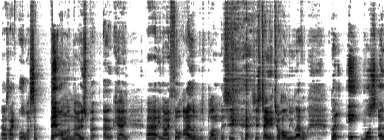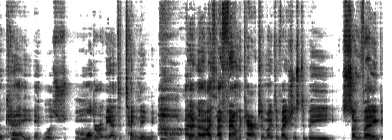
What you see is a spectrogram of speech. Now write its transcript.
And I was like, "Oh, that's a bit on the nose, but okay." Uh, you know, I thought Island was blunt. This is just taking it to a whole new level, but it was okay. It was moderately entertaining. I don't know. I, I found the character motivations to be so vague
